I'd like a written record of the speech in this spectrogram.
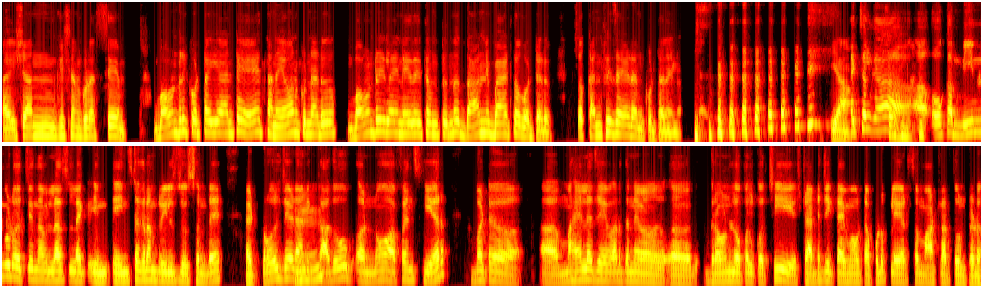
ఇషాన్ కిషన్ కూడా సేమ్ బౌండరీ కొట్టయ్యా అంటే తను ఏమనుకున్నాడు? బౌండరీ లైన్ ఏదైతే ఉంటుందో దాన్ని బ్యాట్తో కొట్టాడు. సో కన్ఫ్యూజ్ అయ్యాడు అనుకుంటా నేను. యా యాక్చువల్గా ఒక మీమ్ కూడా వచ్చింది అభిలాష్ లైక్ ఇన్స్టాగ్రామ్ రీల్స్ చూస్తుంటే ట్రోల్ చేయడానికి Mhm. కాదు no offence here but Mahela Jayawardene ground లోపలికి వచ్చి స్ట్రాటజిక్ టైం అవుట్ అప్పుడు ప్లేయర్స్తో మాట్లాడుతూ ఉంటాడు.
